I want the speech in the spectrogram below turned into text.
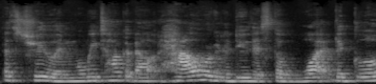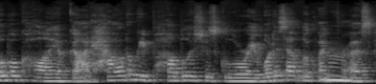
That's true. And when we talk about how we're going to do this, the what, the global calling of God, how do we publish His glory? What does that look like for mm. us?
